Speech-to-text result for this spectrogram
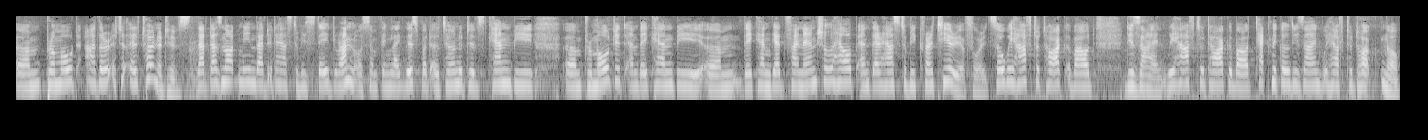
um, promote other alternatives. That does not mean that it has to be state run or something like this, but alternatives can be um, promoted and they can be um, they can get financial help and there has to be criteria for it. So we have to talk about design. We have to talk about technical design. We have to talk no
